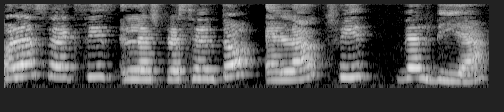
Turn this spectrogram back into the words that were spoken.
Hola sexys, les presento el outfit del día.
